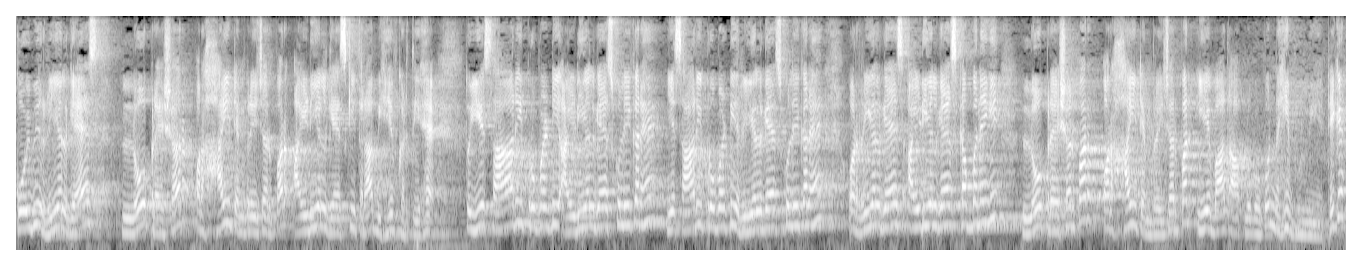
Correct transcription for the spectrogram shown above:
कोई भी रियल गैस लो प्रेशर और हाई टेम्परेचर पर आइडियल गैस की तरह बिहेव करती है। तो ये सारी प्रॉपर्टी आइडियल गैस को लेकर है, ये सारी प्रॉपर्टी रियल गैस को लेकर है, और रियल गैस आइडियल गैस कब बनेगी? लो प्रेशर पर और हाई टेम्परेचर पर। ये बात आप लोगों को नहीं भूलनी है, ठीक है?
